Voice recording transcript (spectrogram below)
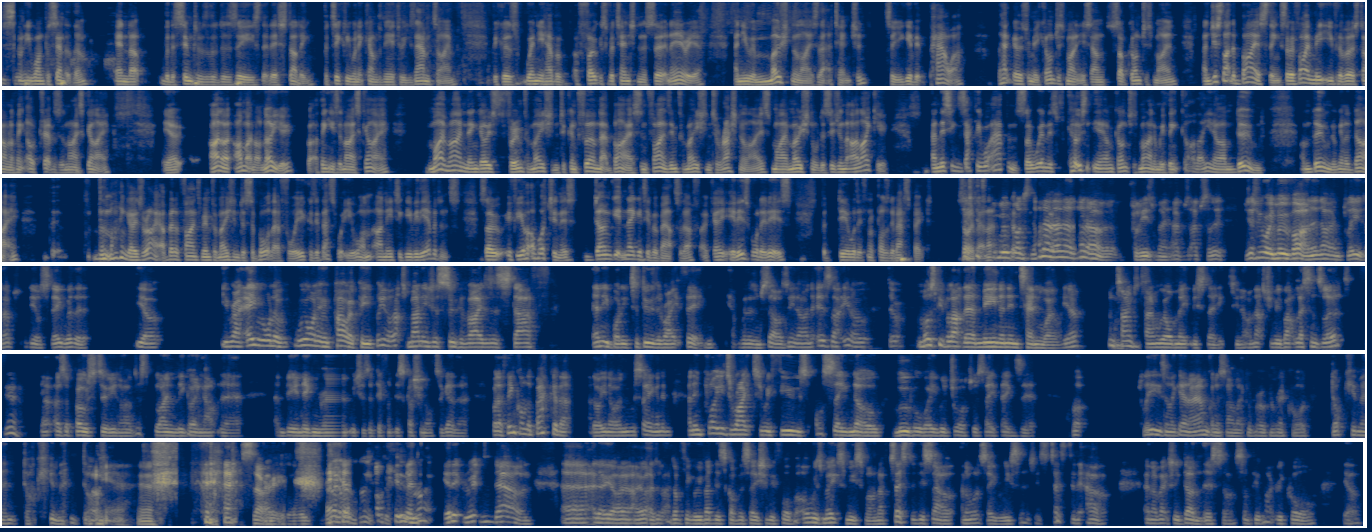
71% of them end up with the symptoms of the disease that they're studying, particularly when it comes near to exam time. Because when you have a, a, focus of attention in a certain area and you emotionalize that attention, so you give it power, that goes from your conscious mind to your subconscious mind. And just like the bias thing. So if I meet you for the first time and I think, oh, Trevor's a nice guy, you know, I, I might not know you, but I think he's a nice guy my mind then goes for information to confirm that bias and finds information to rationalize my emotional decision that I like you. And this is exactly what happens. So when this goes into the unconscious mind and we think, God, you know, I'm doomed, I'm doomed, I'm going to die. The mind goes, right, I better find some information to support that for you because if that's what you want, I need to give you the evidence. So if you are watching this, don't get negative about stuff, okay? It is what it is, but deal with it from a positive aspect. Sorry about that. no, no, no, no, no, no, please, mate, absolutely just before we move on, and uh, I'm pleased, you know, stay with it. You know, you're right. A, we want to we want to empower people. You know, that's managers, supervisors, staff, anybody to do the right thing with themselves. You know, and it is that you know, there, most people out there mean and intend well. Yeah, from time to time we all make mistakes. You know, and that should be about lessons learned. Yeah. yeah as opposed to you know just blindly going out there and being ignorant, which is a different discussion altogether. But I think on the back of that, though, you know, and we're saying an, an employee's right to refuse or say no, move away, withdraw to a safe exit. But please, and again, I am going to sound like a broken record. Document, document, document. Oh, yeah, yeah. Sorry. no, no, document, get it written down. Uh, and I, I, I, don't think we've had this conversation before, but always makes me smile. And I've tested this out, and I won't say research; it's tested it out, and I've actually done this. So some people might recall, you know.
